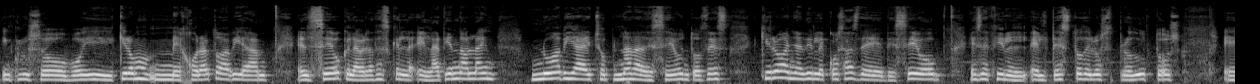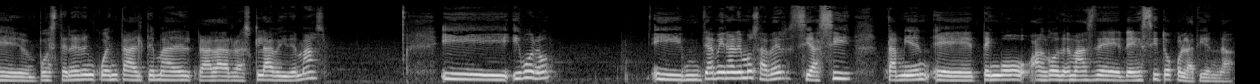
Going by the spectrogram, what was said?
incluso voy quiero mejorar todavía el SEO, que la verdad es que en la, tienda online no había hecho nada de SEO, entonces quiero añadirle cosas de, SEO, es decir, el, texto de los productos, eh, pues tener en cuenta el tema de palabras clave y demás. Y, bueno, y ya miraremos a ver si así también eh, tengo algo de más de éxito con la tienda.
